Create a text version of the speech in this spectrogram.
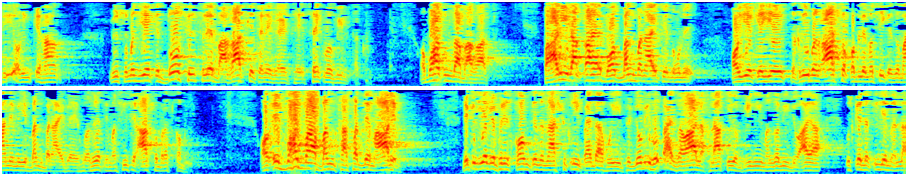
تھی اور ان کے ہاں یوں سمجھیے کہ دو سلسلے باغات کے چلے گئے تھے، سینکڑوں میل تک۔ اور بہت عمدہ باغات۔ پہاڑی علاقہ ہے، بہت بند بنائے تھے انہوں نے۔ اور یہ کہ یہ تقریباً آٹھ سو قبل مسیح کے زمانے میں یہ بند بنائے گئے حضرت مسیح سے آٹھ سو برس قبل۔ اور ایک بہت بڑا بند تھا سد معارف۔ لیکن یہ کہ پھر اس قوم کے اندر ناشکری پیدا ہوئی۔ پھر جو بھی ہوتا ہے، زوال اخلاقی اور دینی مذہبی جو آیا، اس کے نتیجے میں اللہ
